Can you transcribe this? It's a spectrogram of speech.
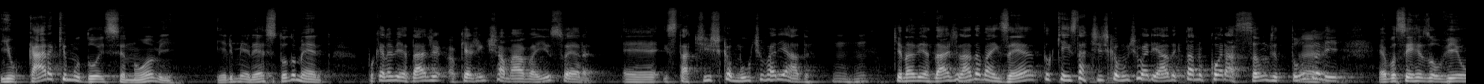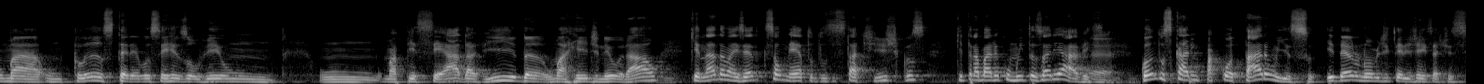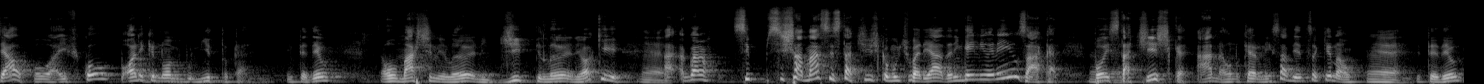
E o cara que mudou esse nome, ele merece todo o mérito. Porque, na verdade, o que a gente chamava isso era é, estatística multivariada. Uhum. Que, na verdade, nada mais é do que estatística multivariada que está no coração de tudo é. ali. É você resolver uma, um cluster, é você resolver um, um, uma PCA da vida, uma rede neural, que nada mais é do que são métodos estatísticos que trabalham com muitas variáveis. É. Quando os caras empacotaram isso e deram o nome de inteligência artificial, pô, aí ficou. Olha que nome bonito, cara. Entendeu? Ou machine learning, deep learning, ó aqui. É. Agora, se, se chamasse estatística multivariada, ninguém ia nem usar, cara. Pô, é. estatística? Ah, não, não quero nem saber disso aqui, não. É. Entendeu?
